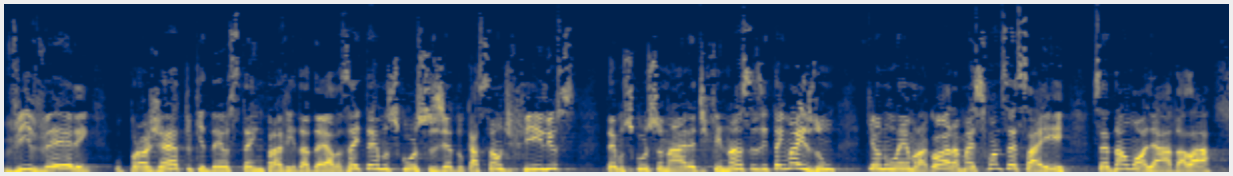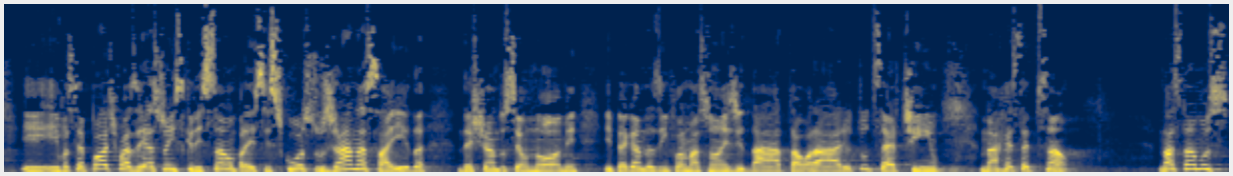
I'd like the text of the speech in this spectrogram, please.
viverem o projeto que Deus tem para a vida delas. Aí temos cursos de educação de filhos, temos curso na área de finanças e tem mais um que eu não lembro agora, mas quando você sair, você dá uma olhada lá e, e você pode fazer a sua inscrição para esses cursos já na saída, deixando o seu nome e pegando as informações de data, horário, tudo certinho na recepção. Nós estamos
